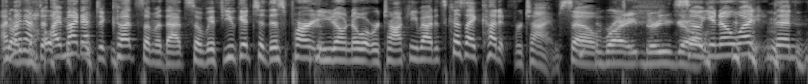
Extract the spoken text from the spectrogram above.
I might have to. I might have to cut some of that. So if you get to this part and you don't know what we're talking about, it's because I cut it for time. So right there, you go. So you know what? Then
